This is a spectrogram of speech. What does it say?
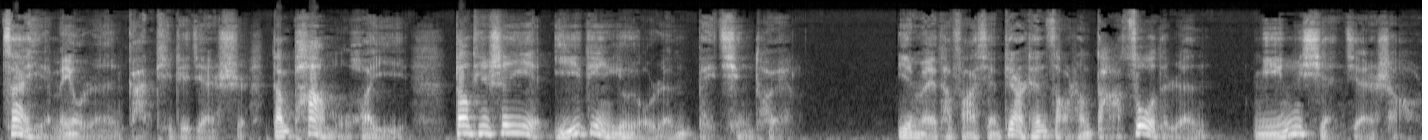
再也没有人敢提这件事，但帕姆怀疑当天深夜一定又有人被清退了，因为他发现第二天早上打坐的人明显减少了。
